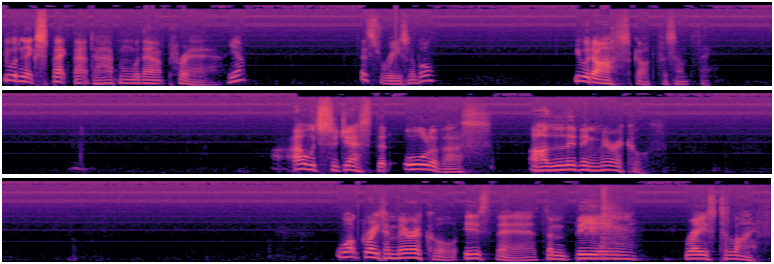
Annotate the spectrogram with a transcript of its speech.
you wouldn't expect that to happen without prayer. Yeah? That's reasonable. You would ask God for something. I would suggest that all of us are living miracles. What greater miracle is there than being raised to life?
